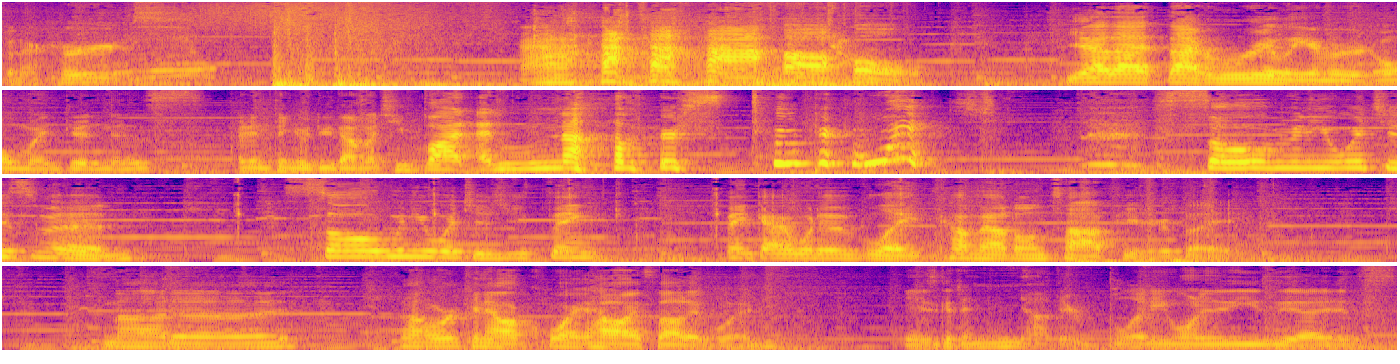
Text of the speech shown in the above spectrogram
Gonna hurt. Ow! Yeah, that, that really hurt. Oh my goodness. I didn't think it would do that much. He bought another stupid witch! So many witches, man. So many witches. You think think I would have like come out on top here, but not uh not working out quite how I thought it would. Yeah, he's got another bloody one of these guys.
